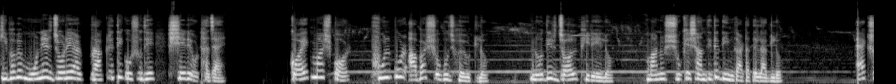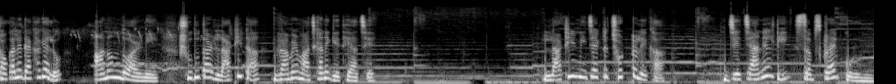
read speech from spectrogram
কীভাবে মনের জোরে আর প্রাকৃতিক ওষুধে সেরে ওঠা যায়। কয়েক মাস পর ফুলপুর আবার সবুজ হয়ে উঠল। নদীর জল ফিরে এলো। মানুষ সুখে শান্তিতে দিন কাটাতে লাগল। এক সকালে দেখা গেল আনন্দ আর নেই। শুধু তার লাঠিটা গ্রামের মাঝখানে গেথে আছে। লাঠির নিচে একটা ছোট্ট লেখা। যে চ্যানেলটি সাবস্ক্রাইব করুন।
